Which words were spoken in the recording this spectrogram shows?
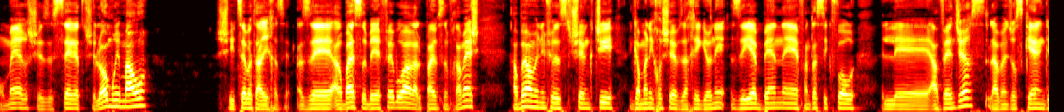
אומר שזה סרט שלא אומרים מהו, שייצא בתאריך הזה. אז אה, 14 בפברואר 2025, הרבה מאמינים שזה שיינג צ'י, גם אני חושב, זה הכי הגיוני, זה יהיה בין Fantastic Four ל Avengers, ל Avengers Kang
